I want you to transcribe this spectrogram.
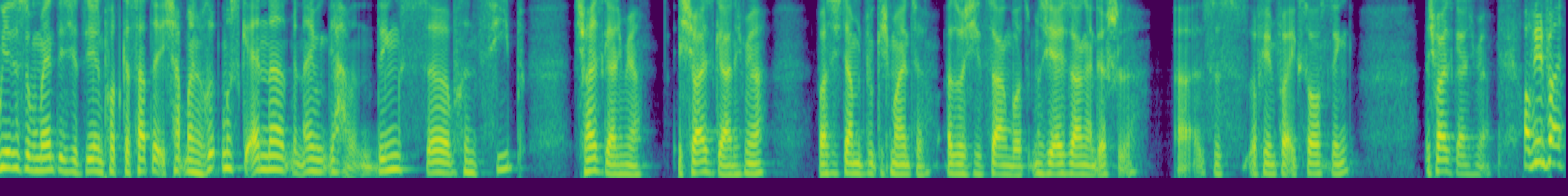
weirdeste Moment, den ich jetzt hier im Podcast hatte. Ich habe meinen Rhythmus geändert mit einem ja, Dings äh, Prinzip. Ich weiß gar nicht mehr. Ich weiß gar nicht mehr, was ich damit wirklich meinte. Also was ich jetzt sagen wollte, muss ich ehrlich sagen an der Stelle. Äh, es ist auf jeden Fall exhausting. Ich weiß gar nicht mehr. Auf jeden Fall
